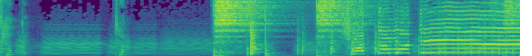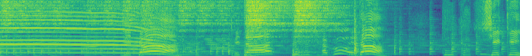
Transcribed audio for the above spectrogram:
ঠাকুর সত্যবতী! পিতা পিতা সাগর পিতা তুই কাকে? সে কি?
